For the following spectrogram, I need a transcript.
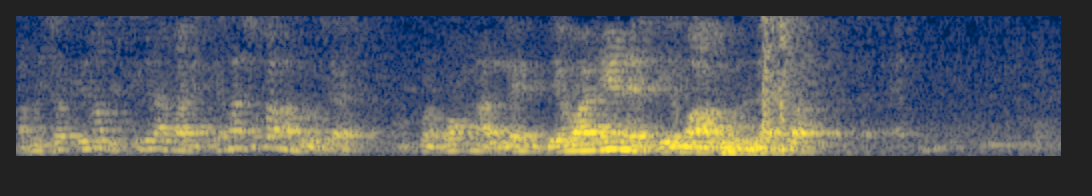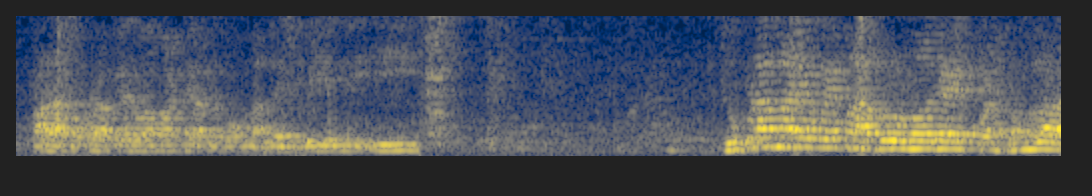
આપણી શક્તિ નથી ઠીકડા મારી એમાં શું કામ આબરૂ જાય? પણ કોકના લઈને દેવાની ને એમાં આબરૂ જાય કાળા કપડા પહેરવા માટે આપણે કોકના લઈને જઈએ નહીં ઝૂંપડામાં રહેવું એમાં આબરો ન જાય, પણ બંગલા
